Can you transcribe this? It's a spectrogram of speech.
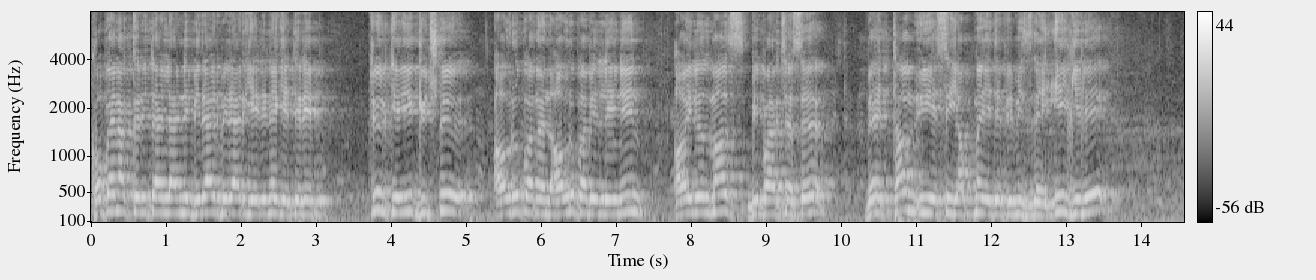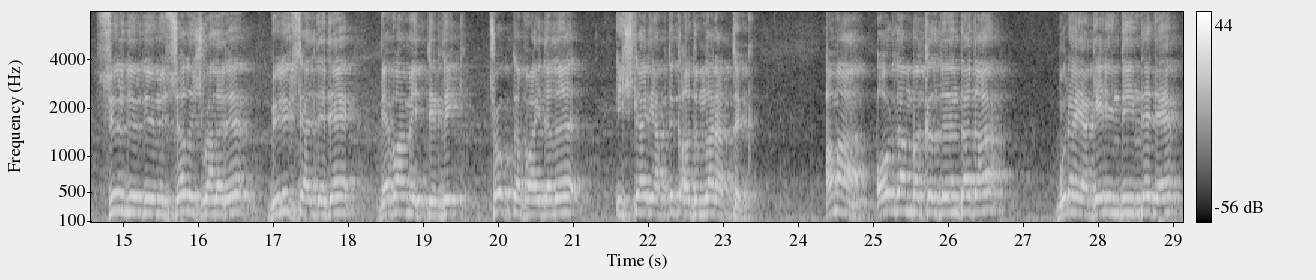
Kopenhag kriterlerini birer birer yerine getirip Türkiye'yi güçlü Avrupa'nın, Avrupa Birliği'nin ayrılmaz bir parçası ve tam üyesi yapma hedefimizle ilgili sürdürdüğümüz çalışmaları Brüksel'de de devam ettirdik. Çok da faydalı işler yaptık, adımlar attık. Ama oradan bakıldığında da buraya gelindiğinde de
